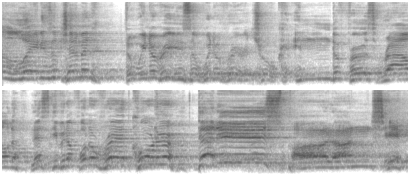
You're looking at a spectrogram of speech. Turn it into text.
Ladies and gentlemen, the winner is a winner rear choke in the first round. Let's give it up for the red corner, Denis Palancica.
